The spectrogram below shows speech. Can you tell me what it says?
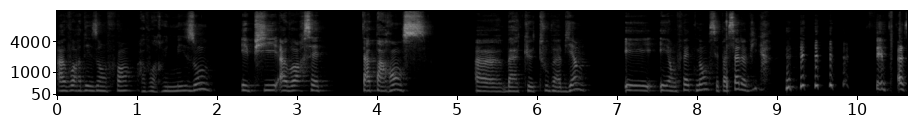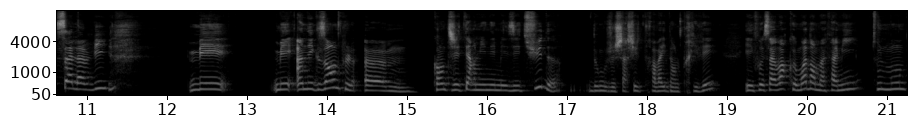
avoir des enfants, avoir une maison, et puis avoir cette apparence euh, bah, que tout va bien. Et, en fait, non, c'est pas ça la vie. c'est pas ça la vie. Mais, mais un exemple, euh, quand j'ai terminé mes études, donc je cherchais du travail dans le privé, et il faut savoir que moi, dans ma famille, tout le monde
